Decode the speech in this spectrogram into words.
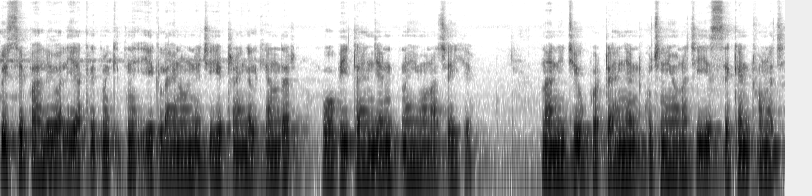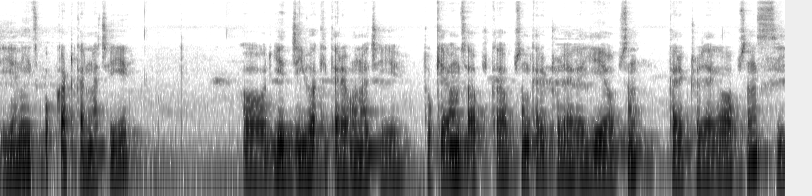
तो इससे पहले वाली आकृति में कितने एक लाइन होनी चाहिए ट्रायंगल के अंदर, वो भी टेंजेंट नहीं होना चाहिए। ना नीचे ऊपर टेंजेंट कुछ नहीं होना चाहिए सेकेंड होना चाहिए। यानी इसको कट करना चाहिए। और ये जीवा की तरह होना चाहिए। तो क्या कौन सा आपका ऑप्शन करेक्ट हो जाएगा? ये ऑप्शन करेक्ट हो जाएगा ऑप्शन सी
